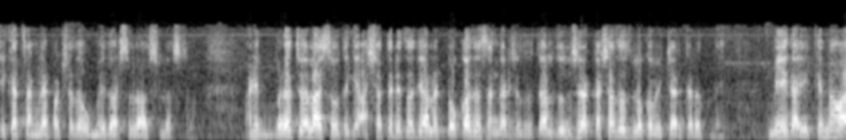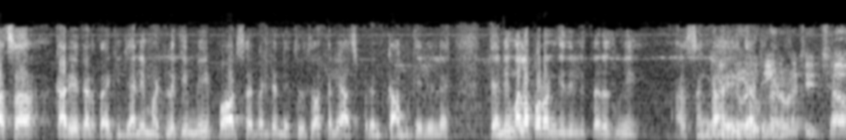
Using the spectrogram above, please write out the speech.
एका चांगल्या पक्षाचा उमेदवार सुद्धा असलो असतो. आणि बऱ्याच वेळेला असं होतं की अशा तऱ्हेचा ज्यावेळेला टोकाचा संघर्ष असतो त्यावेळेला तो दुसऱ्या कशाचाच लोक विचार करत नाही. मी एक एकमेव असा कार्यकर्ता आहे की ज्यांनी म्हटलं की मी पवार साहेबांच्या नेतृत्वाखाली आजपर्यंत काम केलेलं आहे. त्यांनी मला परवानगी दिली तरच मी संघ आहे त्या ठिकाणी लढवण्याची इच्छा अ,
